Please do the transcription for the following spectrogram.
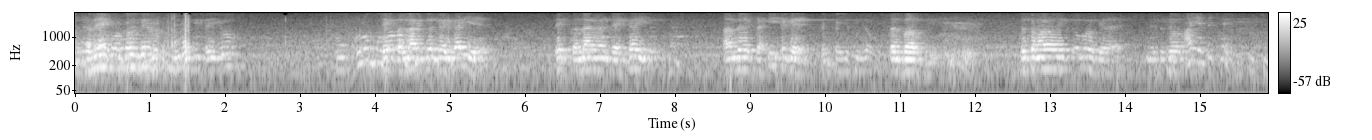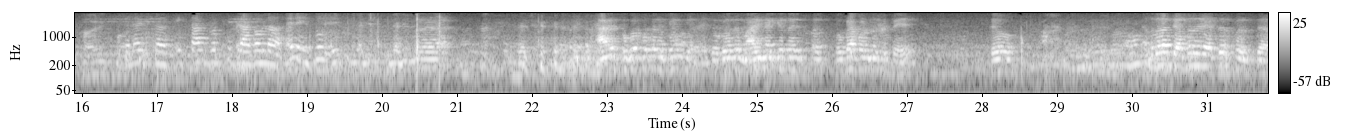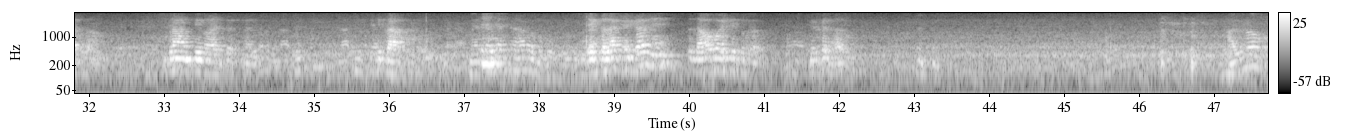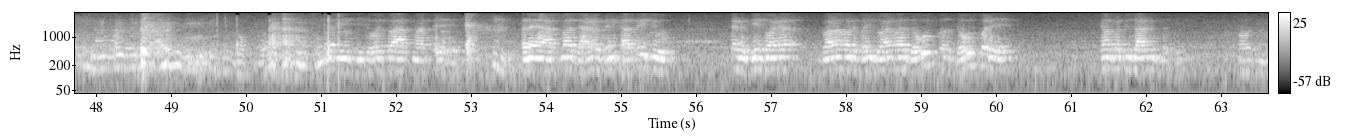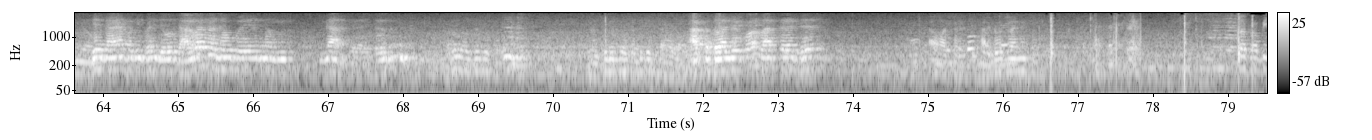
નક્કી થઈ ગયું. એક કલાક જો ટકાઈએ એક કલાક ને ટકાઈએ અંદર ટકી શકે સદભાવથી તો તમારો એક છોકરો કહેવાય નહીં તો જો હા, એ તો છે. પેલા એક એક સાત વર્ષથી ત્રાગવલા હતા. અને એ તો એ તો that is- that is- આને છોકરો પોતાને કેમ કહેવાય છોકરો તો મારી નાખ્યો તો છોકરા પણ ન છૂટે તો આ તો બધા ટેમ્પરરી એડજસ્ટમેન્ટ છે આપણા ભ્રાંતિનો એડજસ્ટમેન્ટ કિતાબ એક કલાક શીખાવે ને તો દાવો પાડી દે છોકરા મિલકત સારું. હાલનો બધી ચીજ હોય આત્મા છે. અને આત્મા જાણ્યો છે ખાતરી છું. કારણ કે જે જાણ્યા દ્વારા માટે ભાઈ જાણવા જવું જવું જ પડે ત્યાં પછી જાણવું જ નથી. જે જાણ્યા પછી ફરી જવું જાણવા ના જવું પડે એનું જ્ઞાન કહેવાય? આ કથવા જે કોણ વાત કરે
